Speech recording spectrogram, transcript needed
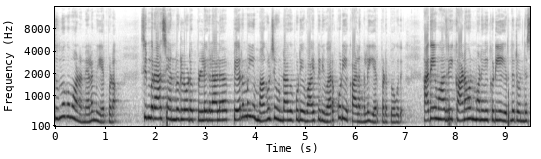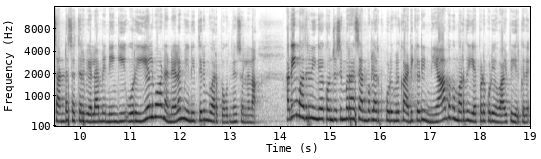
சுமூகமான நிலைமை ஏற்படும். சிம்மராசி அன்பர்களோட பிள்ளைகளால் பெருமையும் மகிழ்ச்சி உண்டாகக்கூடிய வாய்ப்பு இனி வரக்கூடிய காலங்களில் ஏற்பட போகுது. அதே மாதிரி கணவன் மனைவிக்கிடையே இருந்துட்டு வந்த சண்டை சச்சரவு எல்லாமே நீங்கி ஒரு இயல்பான நிலைமை இனி திரும்பி வரப்போகுதுன்னு சொல்லலாம். அதே மாதிரி நீங்கள் கொஞ்சம் சிம்மராசி அன்பர்களாக இருக்கக்கூடியவங்களுக்கு அடிக்கடி ஞாபக மருந்து ஏற்படக்கூடிய வாய்ப்பு இருக்குது.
